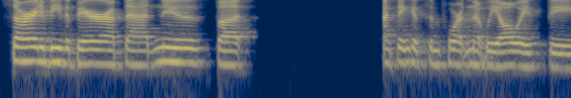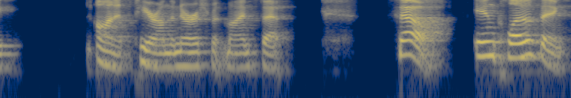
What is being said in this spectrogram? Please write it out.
Sorry to be the bearer of bad news, but I think it's important that we always be honest here on the nourishment mindset. So, in closing,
